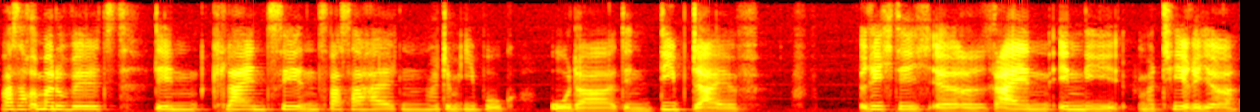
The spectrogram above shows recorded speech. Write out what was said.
Was auch immer du willst, den kleinen Zeh ins Wasser halten mit dem E-Book oder den Deep Dive richtig äh, rein in die Materie,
